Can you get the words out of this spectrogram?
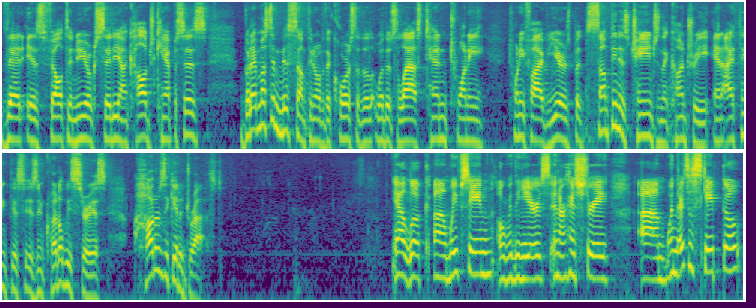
that is felt in New York City on college campuses. But I must have missed something over the course of the, whether it's the last 10, 20, 25 years, but something has changed in the country, and I think this is incredibly serious. How does it get addressed? Yeah, look, um, we've seen over the years in our history um, when there's a scapegoat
